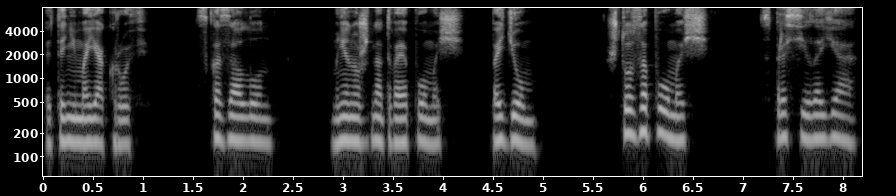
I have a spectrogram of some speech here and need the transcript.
«Это не моя кровь», — сказал он. «Мне нужна твоя помощь. Пойдем». «Что за помощь?» — спросила я.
